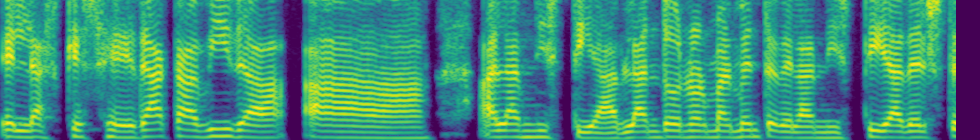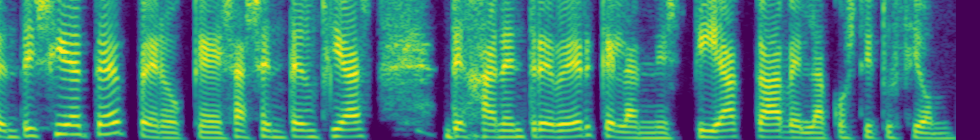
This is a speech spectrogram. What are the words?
en las que se da cabida a, la amnistía, hablando normalmente de la amnistía del 77, pero que esas sentencias dejan entrever que la amnistía cabe en la Constitución.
